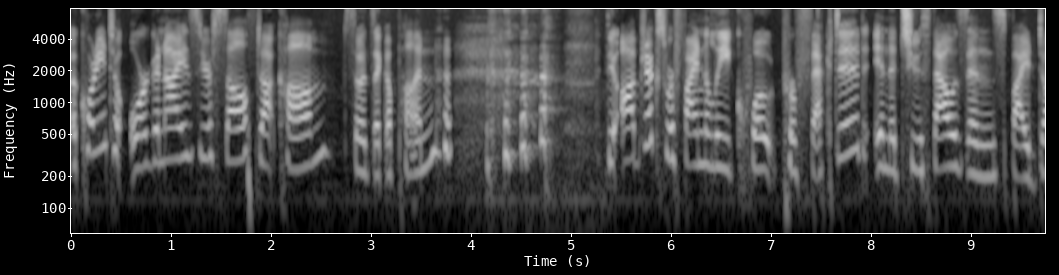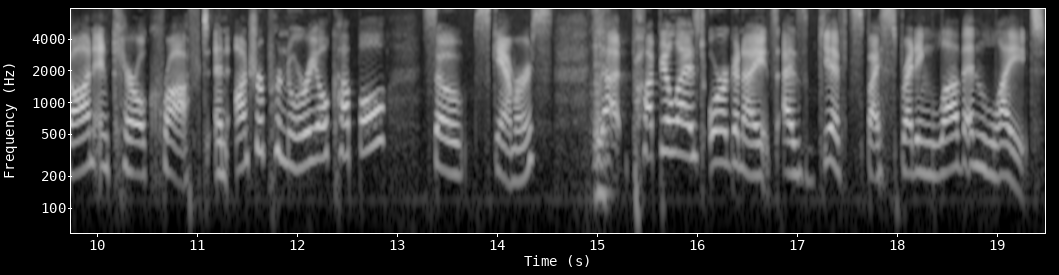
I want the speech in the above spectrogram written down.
according to organizeyourself.com, so it's like a pun, the objects were finally, quote, perfected in the 2000s by Don and Carol Croft, an entrepreneurial couple, so scammers, that popularized orgonites as gifts by spreading love and light.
